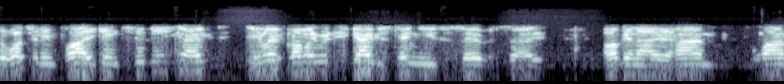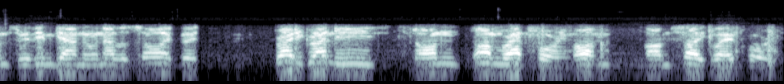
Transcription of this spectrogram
to watching him play against Sydney. You know, he left Collingwood. He gave us ten years of service, so I've got no harm qualms with him going to another side. But Brady Grundy, I'm I'm rad for him. I'm I'm so glad for him.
